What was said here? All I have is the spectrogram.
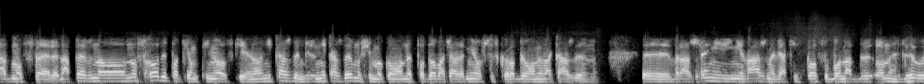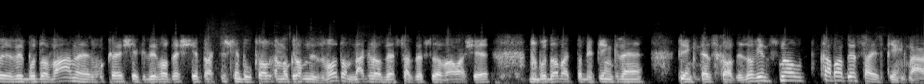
atmosferę. Na pewno no, schody potiomkinowskie, no nie, każdym, nie każdemu się mogą one podobać, ale mimo wszystko robią one na każdym wrażenie i nieważne w jaki sposób one, by, one były wybudowane w okresie, gdy w Odessie praktycznie był problem ogromny z wodą, nagle Odessa zdecydowała się wybudować sobie piękne, piękne schody. No więc no, cała Odessa jest piękna.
